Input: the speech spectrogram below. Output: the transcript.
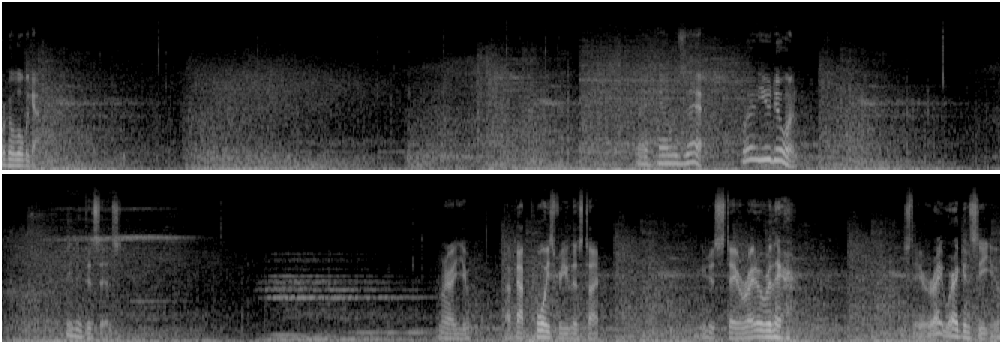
working with what we got. The hell is that? What are you doing? What do you think this is? Where are you? I've got poise for you this time. You just stay right over there. You stay right where I can see you.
